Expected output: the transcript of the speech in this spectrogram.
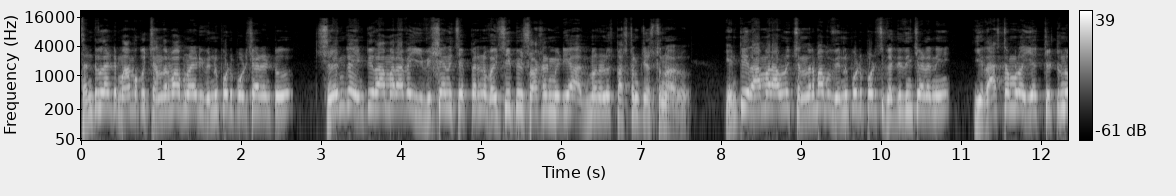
తండ్రి లాంటి మామకు చంద్రబాబు నాయుడు వెన్నుపోటు పొడిచాడంటూ స్వయంగా ఎన్టీ రామారావే ఈ విషయాన్ని చెప్పారని వైసీపీ సోషల్ మీడియా అభిమానులు స్పష్టం చేస్తున్నారు. ఎన్టీ రామారావును చంద్రబాబు వెన్నుపోటు పొడిచి గద్దెదించాడని ఈ రాష్ట్రంలో ఏ చెట్టును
